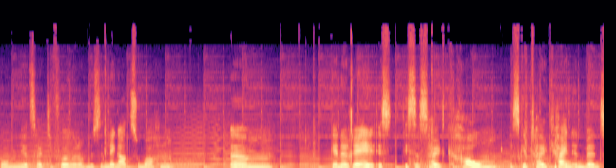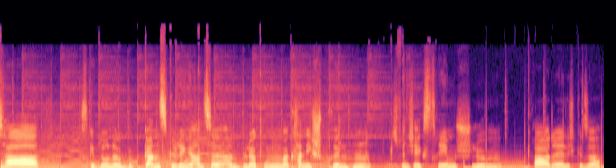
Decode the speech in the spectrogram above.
um jetzt halt die Folge noch ein bisschen länger zu machen. Ähm, generell ist, ist das halt kaum. Es gibt halt kein Inventar. Es gibt nur eine ganz geringe Anzahl an Blöcken. Man kann nicht sprinten. Das finde ich extrem schlimm. Gerade, ehrlich gesagt.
